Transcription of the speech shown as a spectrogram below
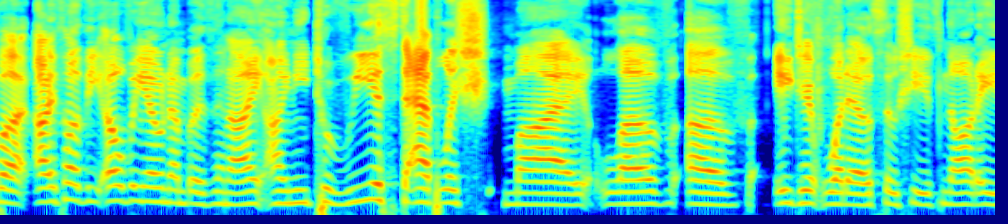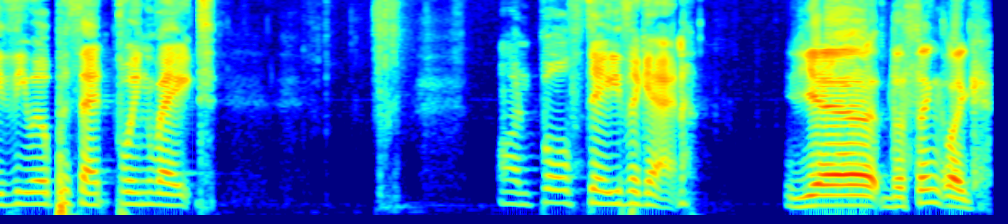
but I saw the LVO numbers, and I I need to reestablish my love of Agent Widow, so she's not a zero percent bring rate on both days again. Yeah, the thing like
